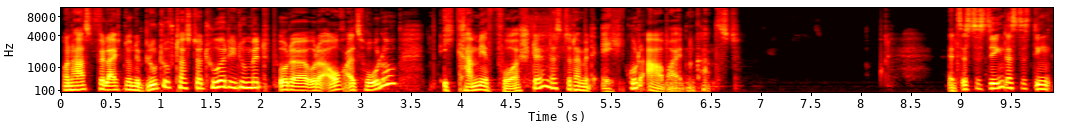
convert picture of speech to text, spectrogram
und hast vielleicht noch eine Bluetooth-Tastatur, die du mit oder, oder auch als Holo. Ich kann mir vorstellen, dass du damit echt gut arbeiten kannst. Jetzt ist das Ding, dass das Ding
